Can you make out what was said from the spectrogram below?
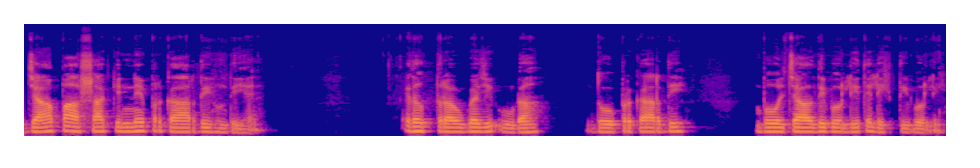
ਜਾਂ ਭਾਸ਼ਾ ਕਿੰਨੇ ਪ੍ਰਕਾਰ ਦੀ ਹੁੰਦੀ ਹੈ? ਇਹਦਾ ਉੱਤਰ ਆਊਗਾ ਜੀ ਊੜਾ, ਦੋ ਪ੍ਰਕਾਰ ਦੀ, ਬੋਲਚਾਲ ਦੀ ਬੋਲੀ ਤੇ ਲਿਖਤੀ ਬੋਲੀ।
